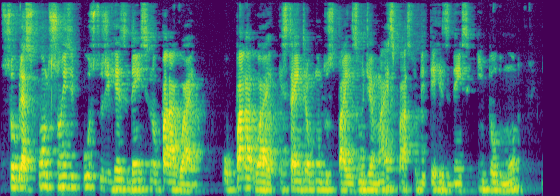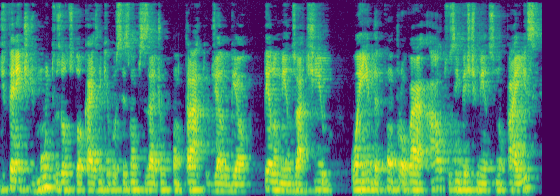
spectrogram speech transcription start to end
sobre as condições e custos de residência no Paraguai. O Paraguai está entre alguns dos países onde é mais fácil obter residência em todo o mundo, diferente de muitos outros locais em que vocês vão precisar de um contrato de aluguel pelo menos ativo ou ainda comprovar altos investimentos no país,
